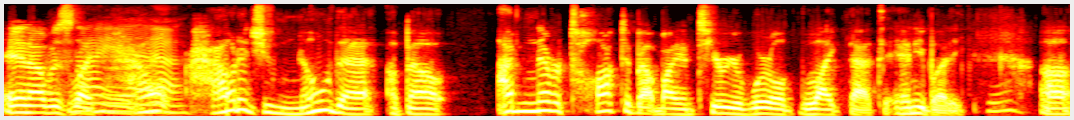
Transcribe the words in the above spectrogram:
And I was right, like, how, yeah. how did you know that about I've never talked about my interior world like that to anybody. Yeah. Uh,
